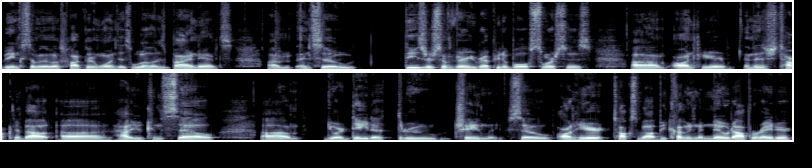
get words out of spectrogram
being some of the most popular ones, as well as Binance. Um, and so these are some very reputable sources um, on here, and they're just talking about uh, how you can sell um, your data through Chainlink. So on here it talks about becoming a node operator,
